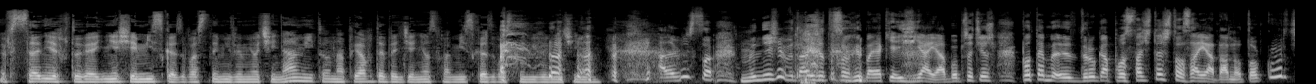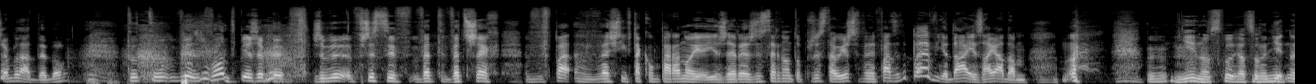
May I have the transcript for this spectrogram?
w scenie, w której niesie miskę z własnymi wymiocinami, to naprawdę będzie niosła miskę z własnymi wymiocinami. Ale wiesz co, mnie się wydaje, że to są chyba jakieś jaja, bo przecież potem y, druga postać też to zajada, no to kurczę blade, no. To, to wiesz, wątpię, żeby, żeby wszyscy we, we trzech wpa- weszli w taką paranoję, że reżyser no to przystał jeszcze ten facet, pewnie daje, zajadam. No. Nie no, skóra, co No nie, no,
